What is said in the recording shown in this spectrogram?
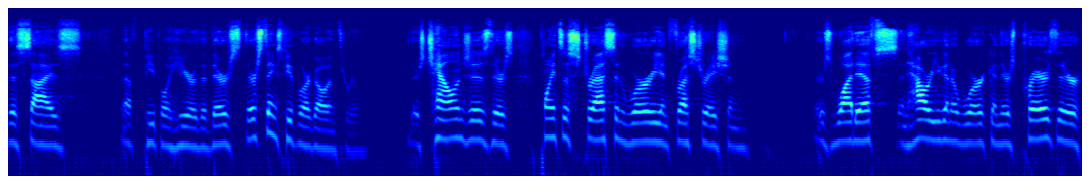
this size, enough people here, that there's, there's things people are going through. There's challenges, there's points of stress and worry and frustration. There's what ifs and how are you going to work, and there's prayers that are,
